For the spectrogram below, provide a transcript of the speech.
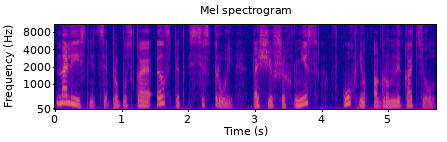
на лестнице, пропуская Элспет с сестрой, тащивших вниз в кухню огромный котел.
